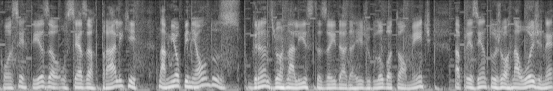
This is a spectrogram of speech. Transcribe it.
Com certeza, o César Tralli, que, na minha opinião, um dos grandes jornalistas aí da, da Rede Globo atualmente, apresenta o jornal hoje, né?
